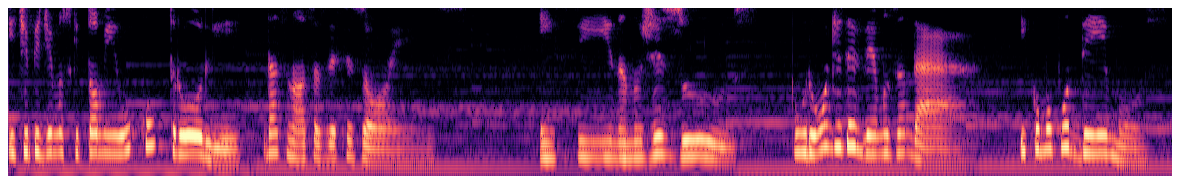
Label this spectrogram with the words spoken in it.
e te pedimos que tome o controle das nossas decisões. Ensina-nos, Jesus, por onde devemos andar e como podemos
